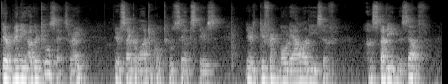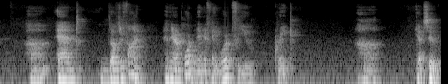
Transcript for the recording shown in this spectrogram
there are many other tool sets, right? There's psychological tool sets. There's there's different modalities of uh, studying the self, uh, and those are fine, and they're important. And if they work for you, great. Uh, yeah, Sue.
